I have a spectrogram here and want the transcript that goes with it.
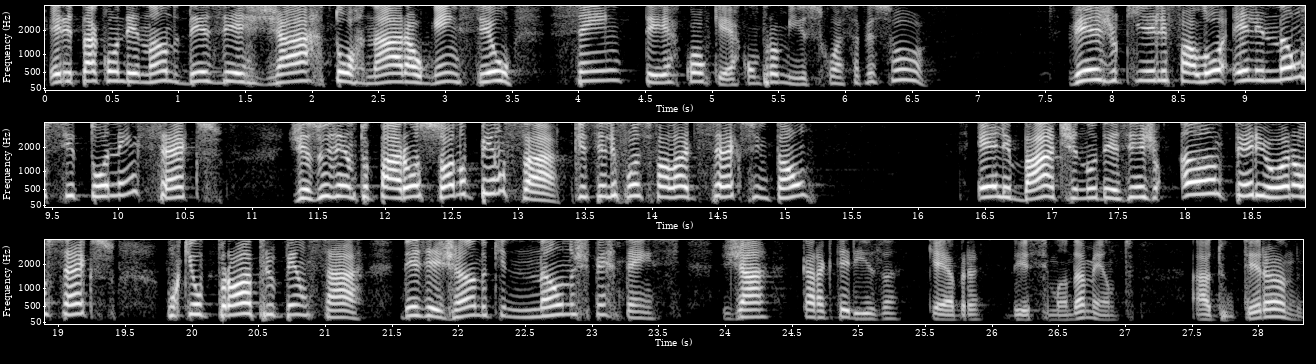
Ele está condenando desejar tornar alguém seu sem ter qualquer compromisso com essa pessoa. Veja o que ele falou, ele não citou nem sexo. Jesus entrou, parou só no pensar, porque se ele fosse falar de sexo, então, ele bate no desejo anterior ao sexo. Porque o próprio pensar, desejando que não nos pertence, já caracteriza quebra desse mandamento, adulterando.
